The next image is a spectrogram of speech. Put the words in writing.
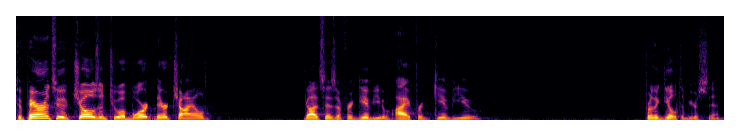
To parents who have chosen to abort their child, God says, I forgive you. I forgive you for the guilt of your sin.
